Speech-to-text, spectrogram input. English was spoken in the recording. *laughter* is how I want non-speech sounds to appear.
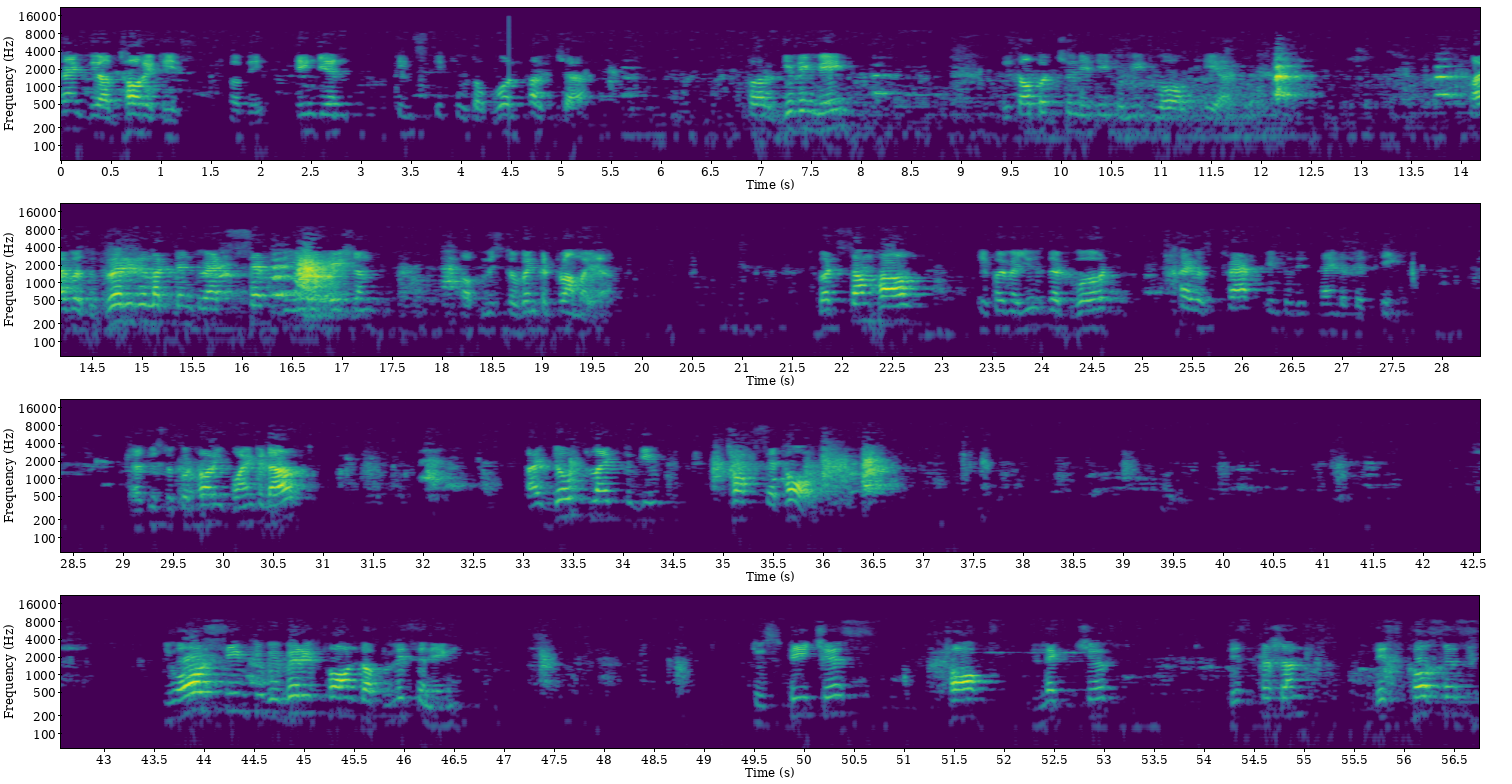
thank the authorities of the Indian Institute of World Culture for giving me this opportunity to meet you all here. I was very reluctant to accept the invitation of Mr. Venkatramaya. But somehow, if I may use that word, I was trapped into this kind of a thing. As Mr. Kothari pointed out, I don't like to give talks at all. You all seem to be very fond of listening to speeches, talks, lectures, discussions, discourses,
